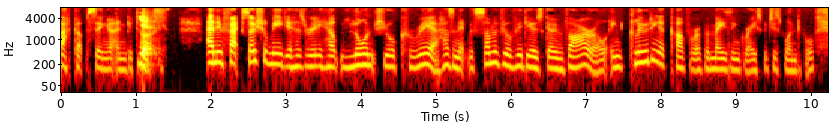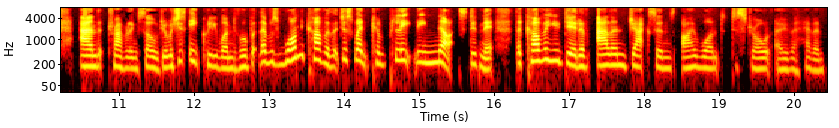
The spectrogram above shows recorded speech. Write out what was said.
backup singer and guitarist. Yes. And in fact, social media has really helped launch your career, hasn't it? With some of your videos going viral, including a cover of Amazing Grace, which is wonderful, and Traveling Soldier, which is equally wonderful. But there was one cover that just went completely nuts, didn't it? The cover you did of Alan Jackson's I Want to Stroll Over Heaven.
